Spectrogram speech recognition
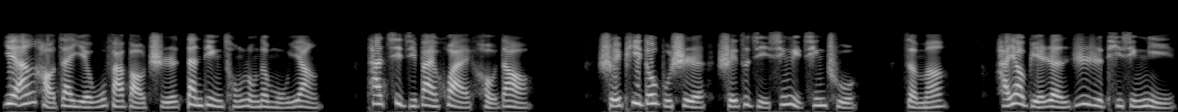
叶安好再也无法保持淡定从容的模样，他气急败坏吼道：“谁屁都不是，谁自己心里清楚，怎么还要别人日日提醒你？”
